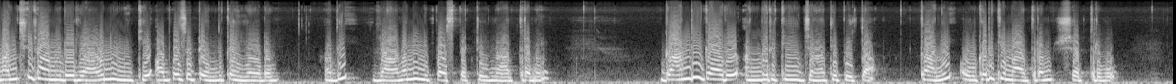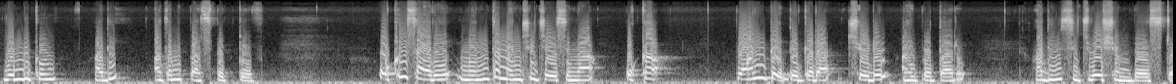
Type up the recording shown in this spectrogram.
మంచి రాముడు రావణునికి ఆపోజిట్ ఎందుకు అయ్యాడు? అది రావణుని పర్స్పెక్టివ్ మాత్రమే. గాంధీ గారు అందరికీ జాతి పిత కానీ ఒకరికి మాత్రం శత్రువు. ఎందుకు? అది అతని పర్స్పెక్టివ్ ఒక్కోసారి ఎంత మంచి చేసినా ఒక పాయింట్ దగ్గర చెడు అయిపోతారు. అది సిచ్యువేషన్ బేస్డ్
